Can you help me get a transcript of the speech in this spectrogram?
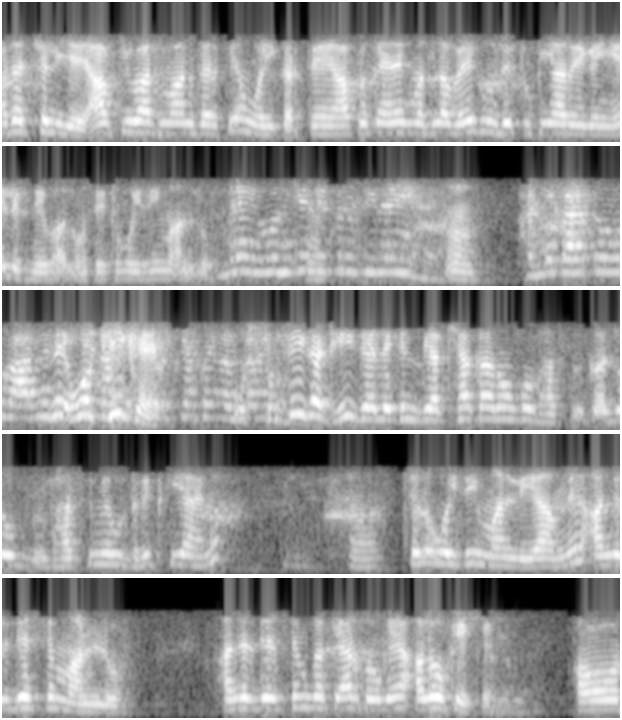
अच्छा चलिए आपकी बात मान करके हम वही करते हैं। आपको कहने का मतलब है कि उनसे त्रुटियाँ रह गई हैं लिखने वालों से तो वैसे ही मान लो। नहीं उनकी भी त्रुटि नहीं है। हाँ। खंडकार तो बाद में नहीं वो ठीक है। मतलब उस श्रुति का ठीक है लेकिन व्याख्याकारों को भाष्य का जो भाष्य में उद्धृत किया है ना हाँ चलो वैसे ही मान लिया हमने अनिर्देश्य मान लो। अनिर्देश्यम का क्या अर्थ हो गया? अलौकिक। और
